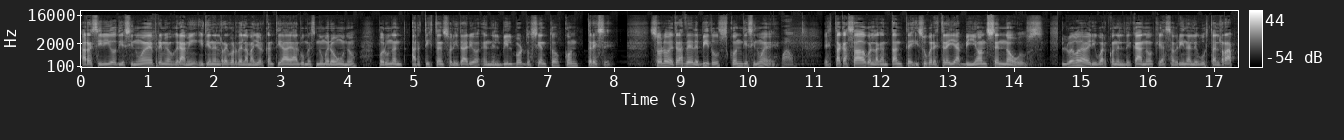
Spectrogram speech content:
ha recibido 19 premios Grammy y tiene el récord de la mayor cantidad de álbumes número uno por un artista en solitario en el Billboard 200 con 13, solo detrás de The Beatles con 19. Está casado con la cantante y superestrella Beyoncé Knowles. Luego de averiguar con el decano que a Sabrina le gusta el rap,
